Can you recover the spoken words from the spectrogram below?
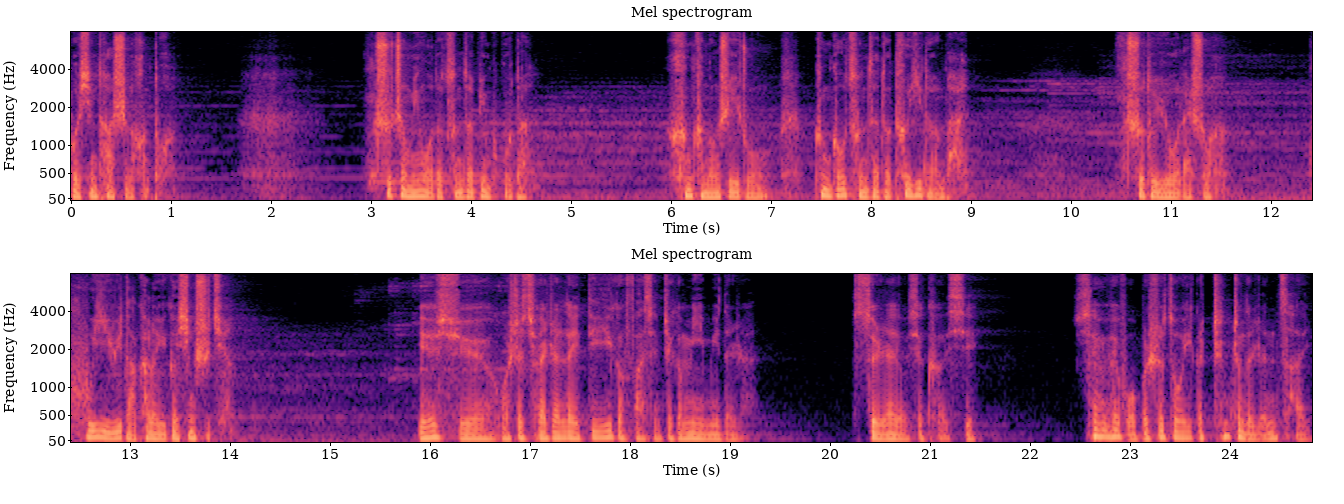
我心踏实了很多。这证明我的存在并不孤单。很可能是一种更高存在的特意的安排。这对于我来说，无异于打开了一个新世界。也许我是全人类第一个发现这个秘密的人，虽然有些可惜，因为我不是作为一个真正的人参与。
